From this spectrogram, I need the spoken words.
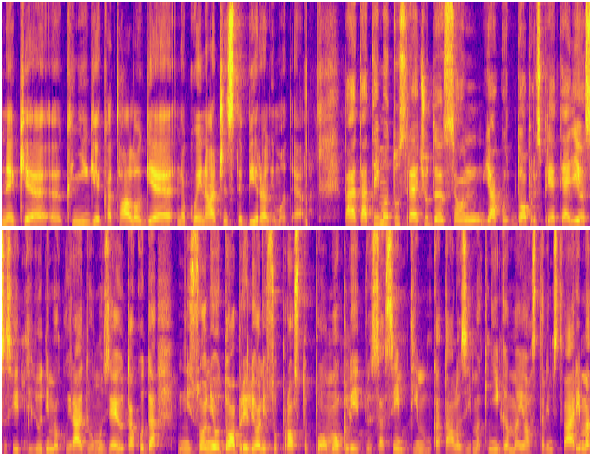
neke uh, knjige, kataloge, na koji način ste birali modele? Pa tata imao tu sreću da se on jako dobro sprijateljio sa svim tim ljudima koji rade u muzeju, tako da nisu oni odobrili, oni su prosto pomogli sa svim tim katalozima, knjigama i ostalim stvarima,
